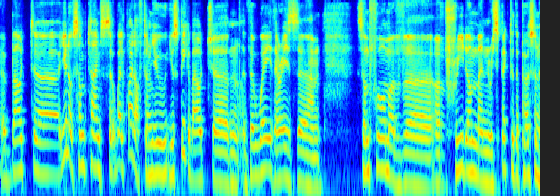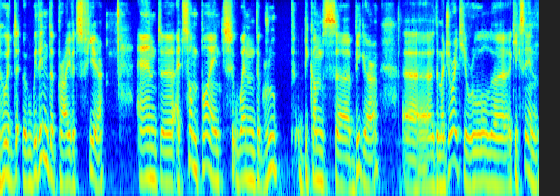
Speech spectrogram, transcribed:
about uh, you know sometimes uh, well quite often you you speak about um, the way there is. Um, some form of, uh, of freedom and respect to the personhood within the private sphere. And uh, at some point, when the group becomes uh, bigger, uh, the majority rule kicks in.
